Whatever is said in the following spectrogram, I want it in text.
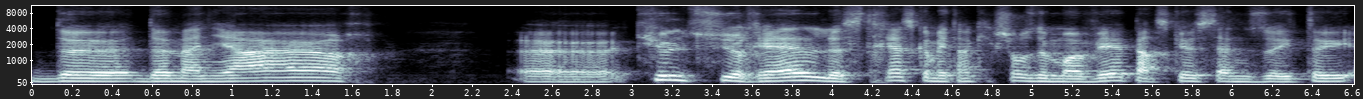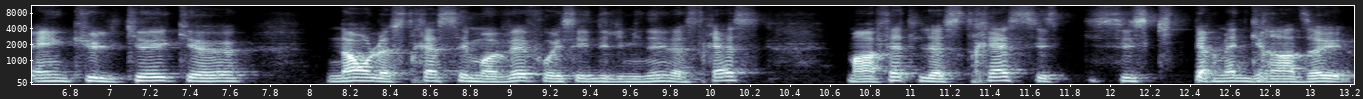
de, manière euh, culturelle le stress comme étant quelque chose de mauvais parce que ça nous a été inculqué que non, le stress c'est mauvais, il faut essayer d'éliminer le stress. Mais en fait, le stress, c'est ce qui te permet de grandir.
